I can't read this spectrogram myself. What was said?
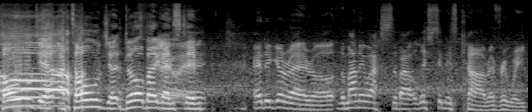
Told you. I Oh! told you. Don't bet against him. Eddie Guerrero, the man who asks about lifting his car every week,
